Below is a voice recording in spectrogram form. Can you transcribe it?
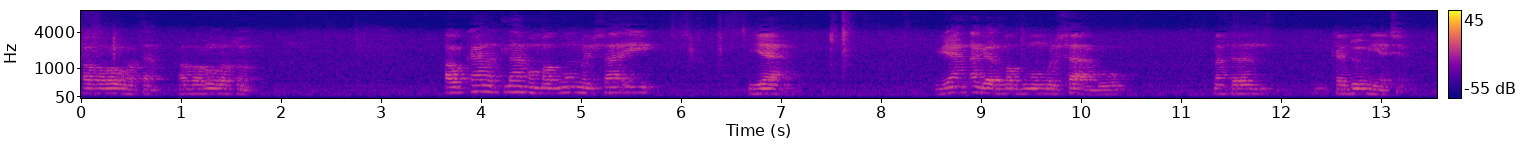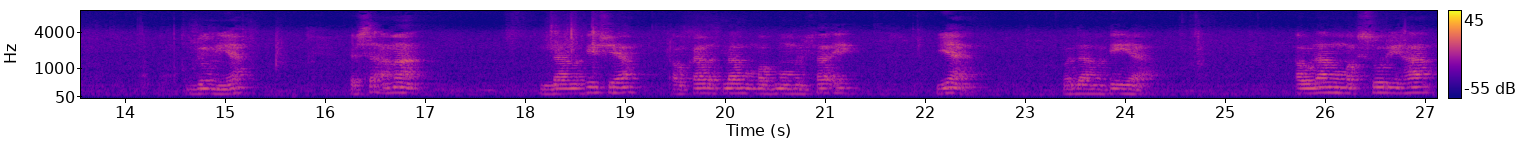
فضرورة فضرورة أو كانت لام مضموم الفاء ياء ياء أجر مضموم الفاء بو مثلا كدمية. دمية. يسأما لام فيشيا أو كانت لام مضموم الفاء ياء ولام في ياء أو لام مكسورها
